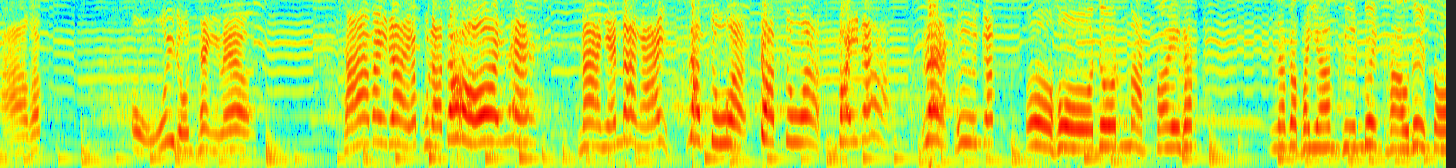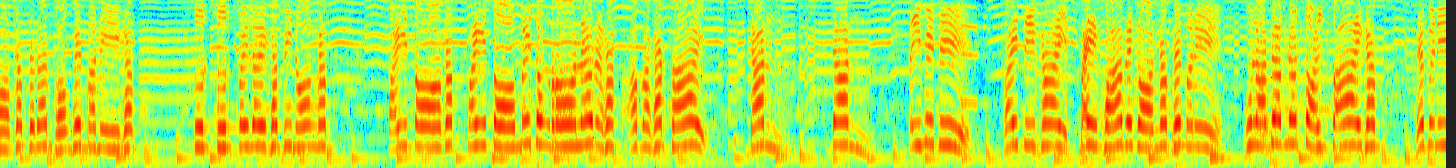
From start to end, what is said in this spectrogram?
เอาครับ โอ้ยโดนแทงอีกแล้ว ช้าไม่ได้ครับกุหลาบโอ้ยแลกหน้าแงนหน้าหงายลำตัวกลับตัวใบหน้าแลกคืนครับ โอ้โห โดนหมัดไปครับ แล้วก็พยายามคืนด้วยเข่าด้วยศอกครับทางด้านของเพชรมณีครับ สุดๆไปเลยครับพี่น้องครับ ไปต่อครับไปต่อไม่ต้องรอแล้วนะครับอัปเปอร์คัดซ้าย ดัน ดัน ตีไม่ตีใครตีใครเตะขวาไปก่อนครับเพชรมณีกุหลาบดำเดินต่อยซ้ายครับเพชรมณี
